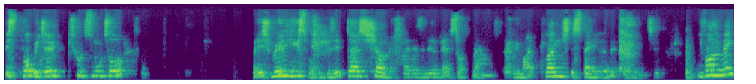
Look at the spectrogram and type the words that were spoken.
This is what we do. It's called small talk. But it's really useful because it does show us where there's a little bit of soft ground that we might plunge the spade a little bit further into. You follow me?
